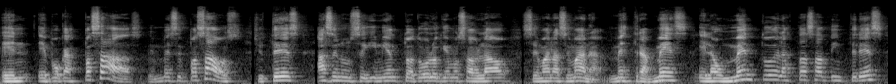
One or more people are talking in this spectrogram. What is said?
en épocas pasadas, en meses pasados. Si ustedes hacen un seguimiento a todo lo que hemos hablado semana a semana, mes tras mes, el aumento de las tasas de interés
